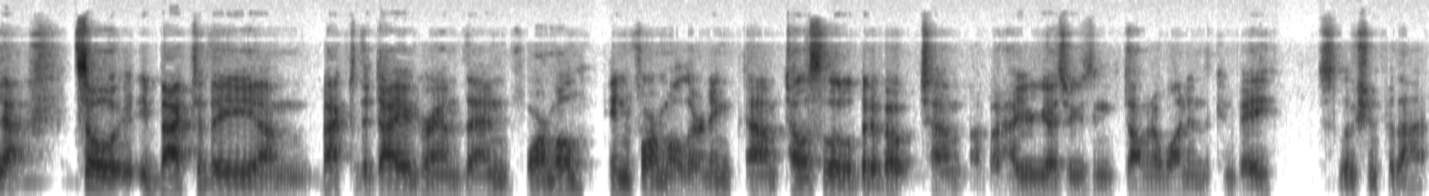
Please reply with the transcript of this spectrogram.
Yeah. So back to the um, back to the diagram then, formal, informal learning. Um, tell us a little bit about um, about how you guys are using dominKnow One and the Convey solution for that.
